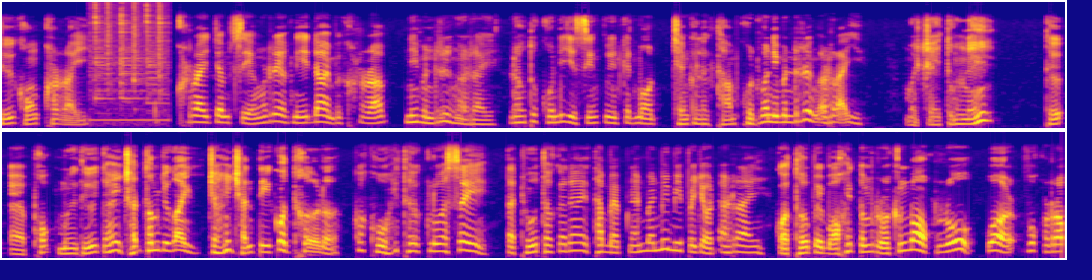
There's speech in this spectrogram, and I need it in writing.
ถือของใคร ใครจำเสียงเรียกนี้ได้ไหมครับ นี่มันเรื่องอะไร เราทุกคนได้ยินเสียงปืนกันหมด ฉันกำลังถามคุณว่านี่มันเรื่องอะไร ไม่ใช่ตรงนี้ เธอแอบพกมือถือจะให้ฉันทำยังไง จะให้ฉันตีก้นเธอเหรอ ก็ขู่ให้เธอกลัวเซ่แต่ทูเธอก็ได้ทำแบบนั้นมันไม่มีประโยชน์อะไร ก็เธอไปบอกให้ตำรวจข้างนอกรู้ ว่าพวกเรา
